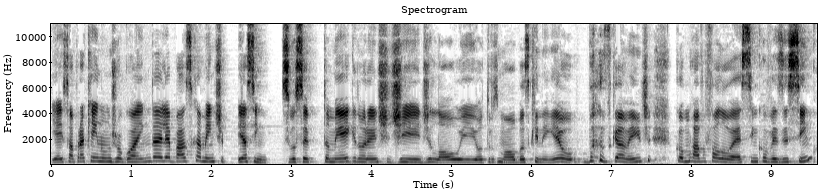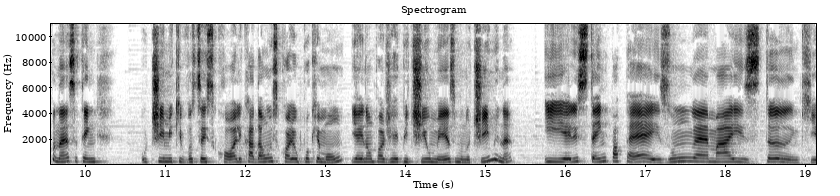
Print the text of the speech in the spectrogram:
E aí, só pra quem não jogou ainda, ele é basicamente. E assim, se você também é ignorante de, de LoL e outros MOBAs que nem eu, basicamente, como o Rafa falou, é 5 vezes 5 né? Você tem o time que você escolhe, cada um escolhe um Pokémon, e aí não pode repetir o mesmo no time, né? E eles têm papéis, um é mais tanque,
